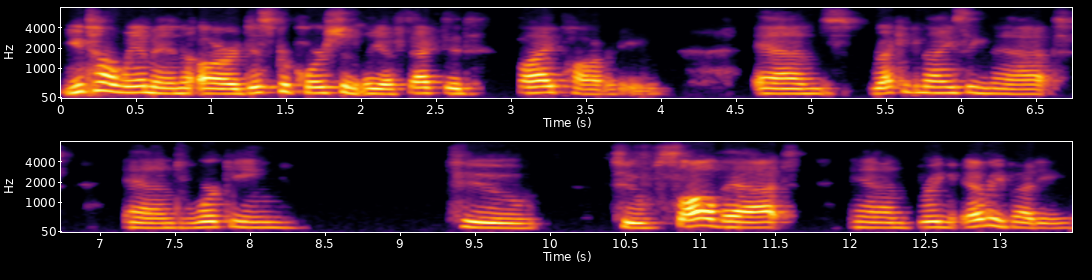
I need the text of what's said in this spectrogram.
Utah women are disproportionately affected by poverty, and recognizing that and working to to solve that and bring everybody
